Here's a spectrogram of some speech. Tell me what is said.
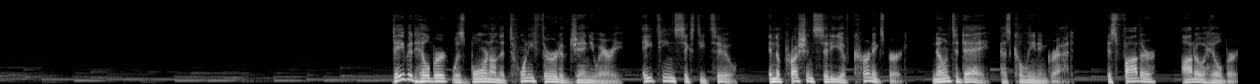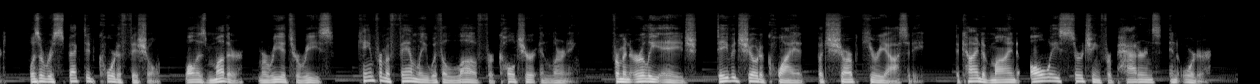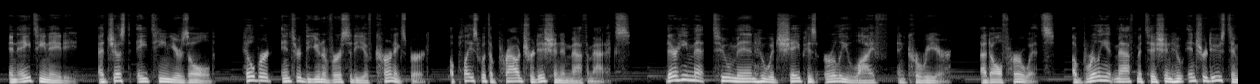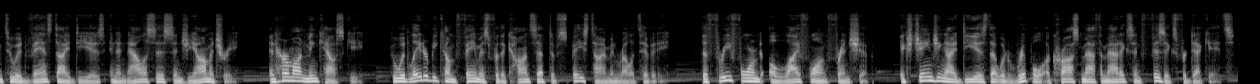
David Hilbert was born on the 23rd of January, 1862, in the Prussian city of Königsberg, known today as Kaliningrad. His father, Otto Hilbert, was a respected court official, while his mother, Maria Therese, came from a family with a love for culture and learning. From an early age, David showed a quiet but sharp curiosity, the kind of mind always searching for patterns and order. In 1880, at just 18 years old, Hilbert entered the University of Königsberg, a place with a proud tradition in mathematics. There he met two men who would shape his early life and career. Adolf Hurwitz, a brilliant mathematician who introduced him to advanced ideas in analysis and geometry, and Hermann Minkowski, who would later become famous for the concept of spacetime and relativity. The three formed a lifelong friendship, exchanging ideas that would ripple across mathematics and physics for decades.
